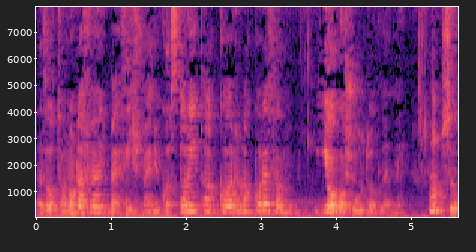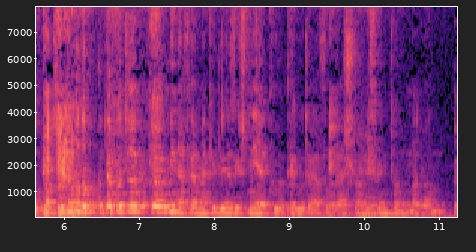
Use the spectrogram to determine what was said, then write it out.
ez ott van odafönt, persze ismerjük a sztorit, akkor, akkor ez jogosult ott lenni. Abszolút, abszolút. Mondom, gyakorlatilag mindenféle megkérdezés nélkül került elfogadásra, ami szerintem nagyon ö,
